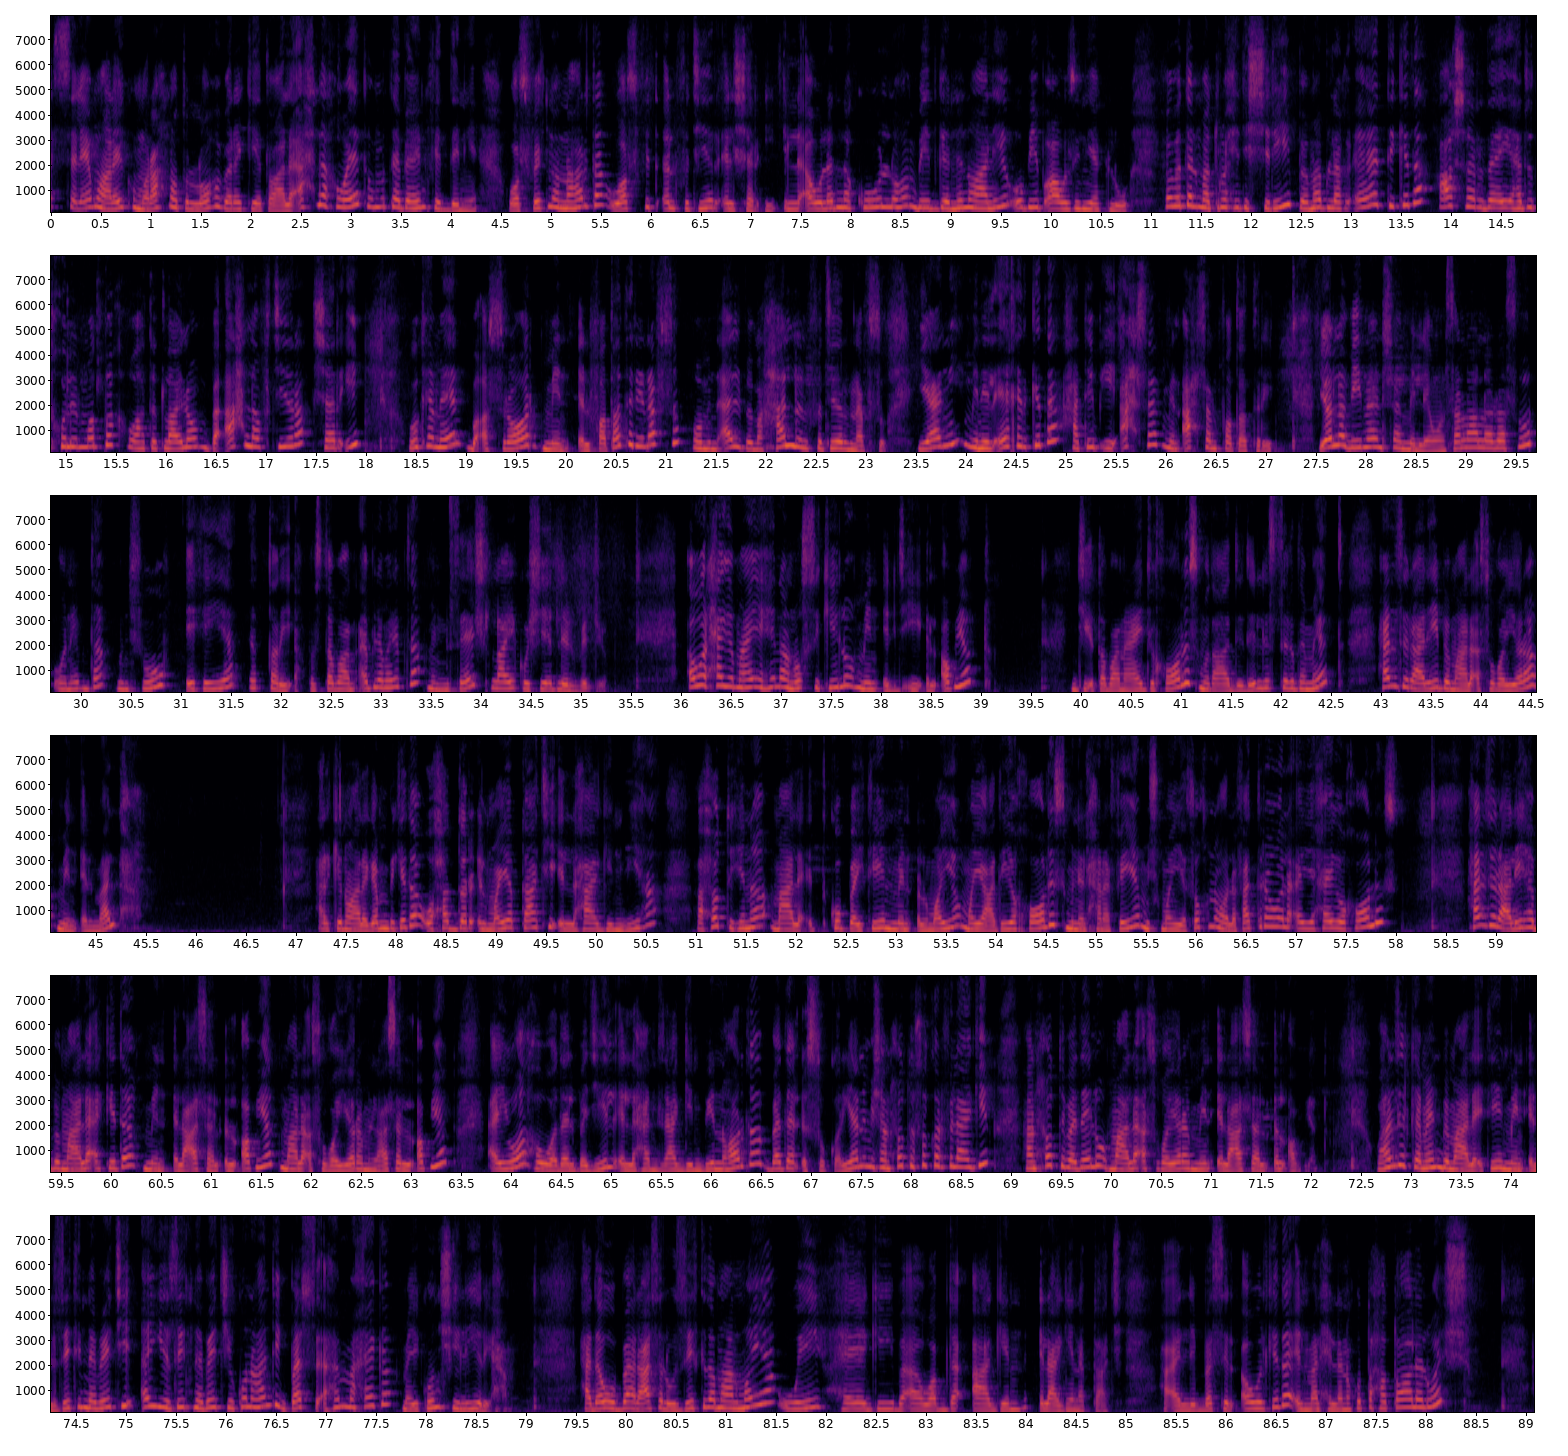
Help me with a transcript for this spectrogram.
السلام عليكم ورحمة الله وبركاته. على أحلى أخوات ومتابعين في الدنيا. وصفتنا النهاردة وصفة الفطير الشرقي اللي أولادنا كلهم بيتجننوا عليه وبيبقوا عاوزين ياكلوه. فبدل ما تروحي تشتريه بمبلغ قد كده عشر دقايق هتدخلي المطبخ وهتطلعي لهم بأحلى فطيرة شرقي وكمان بأسرار من الفطاطري نفسه ومن قلب محل الفطير نفسه. يعني من الآخر كده هتبقي أحسن من أحسن فطاطري. يلا بينا نسمي الله ونصلي على الرسول ونبدأ ونشوف إيه هي الطريقة. بس طبعا قبل ما نبدأ مننساش like و share للفيديو. أول حاجة معايا هنا نص كيلو من الدقيق الأبيض. دقيق طبعا عادي خالص متعدد الاستخدامات. هنزل عليه بمعلقة صغيرة من الملح. هركنه على جنب كده وأحضر المية بتاعتي اللي هعجن بيها. هحط هنا معلقة كوبايتين من المية مية عادية خالص من الحنفية مش مية سخنة ولا فاترة ولا أي حاجة خالص. هنزل عليها بمعلقة كده من العسل الأبيض معلقة صغيرة من العسل الأبيض. أيوة هو ده البديل اللي هنعجن بيه النهاردة بدل السكر. يعني مش هنحط سكر في العجين هنحط بداله معلقة صغيرة من العسل الأبيض. وهنزل كمان بمعلقتين من الزيت النباتي. أي زيت نباتي يكون عندك بس أهم حاجة ما يكونش ليه ريحة. هدوب بقى العسل والزيت كده مع المية وهاجي بقى وأبدأ أعجن العجينة بتاعتي. هقلب بس الأول كده الملح اللي أنا كنت حاطاه على الوش.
